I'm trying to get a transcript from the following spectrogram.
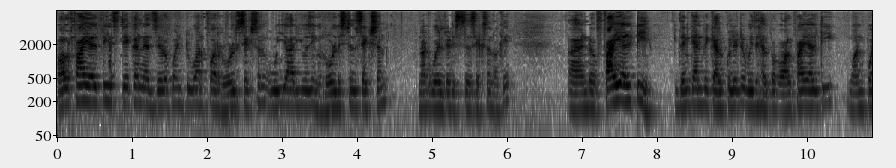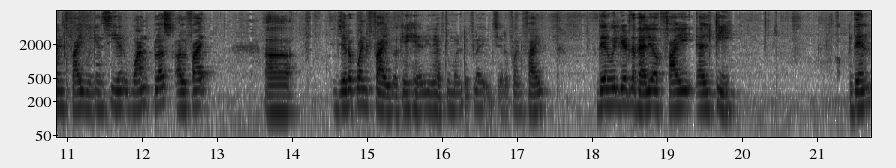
alpha lt is taken as 0.21 for rolled section. We are using rolled steel section not welded steel section okay? And uh, phi lt then can be calculated with the help of alpha lt 1.5 we can see here 1 plus alpha uh, 0.5 okay? Here you have to multiply with 0.5 then we'll get the value of phi lt then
